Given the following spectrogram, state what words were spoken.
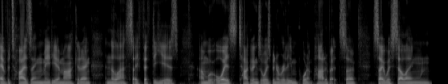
advertising, media marketing in the last, say, 50 years, um, we've always targeting's always been a really important part of it. So, say we're selling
